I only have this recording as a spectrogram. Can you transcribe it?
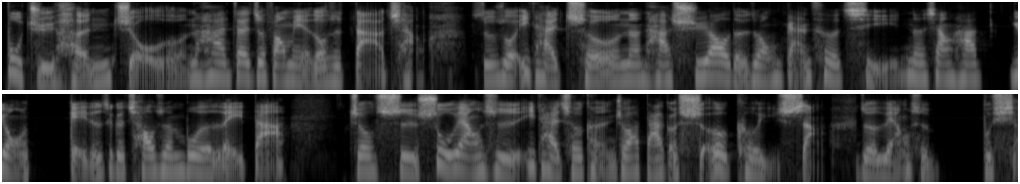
布局很久了，那它在这方面也都是大厂。就是说，一台车那它需要的这种感测器，那像它用给的这个超声波的雷达，就是数量是一台车可能就要搭个十二颗以上，这量是不小。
